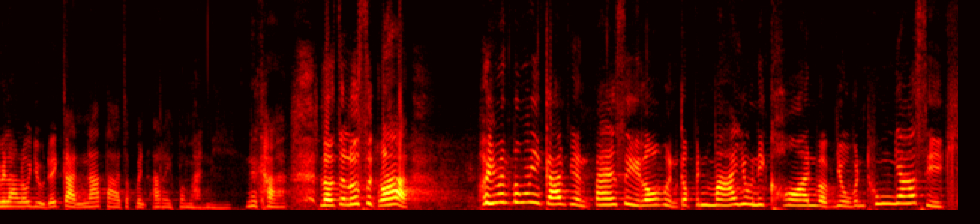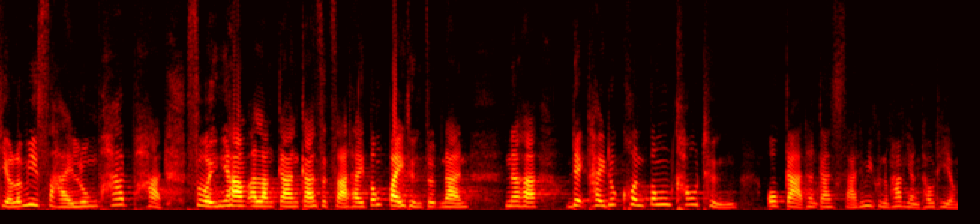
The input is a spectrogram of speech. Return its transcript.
เวลาเราอยู่ด้วยกันหน้าตาจะเป็นอะไรประมาณนี้นะคะ เราจะรู้สึกว่า เฮ้ยมันต้องมีการเปลี่ยนแปลงสิเราเหมือนกับเป็นม้ายูนิคอร์นแบบอยู่บนทุ่งหญ้าสีเขียว แล้วมีสายลุงพาดผ่าน สวยงามอลังการการศึกษาไทยต้องไปถึงจุดนั้นนะคะ เด็กไทยทุกคนต้องเข้าถึงโอกาสทางการศึกษาที่มีคุณภาพอย่างเท่าเทียม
